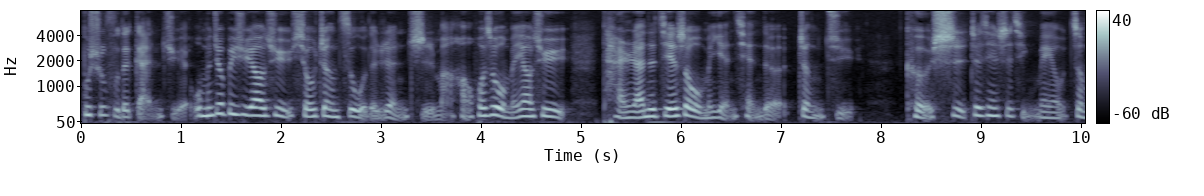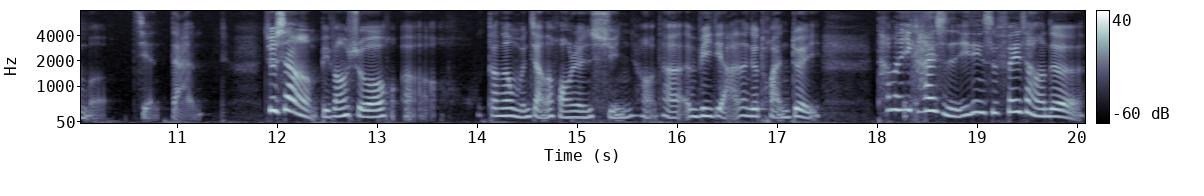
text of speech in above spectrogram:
不舒服的感觉，我们就必须要去修正自我的认知嘛，哈，或者我们要去坦然的接受我们眼前的证据。可是这件事情没有这么简单，就像比方说，呃，刚刚我们讲的黄仁勋，哈，他 NVIDIA 那个团队。他们一开始一定是非常的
